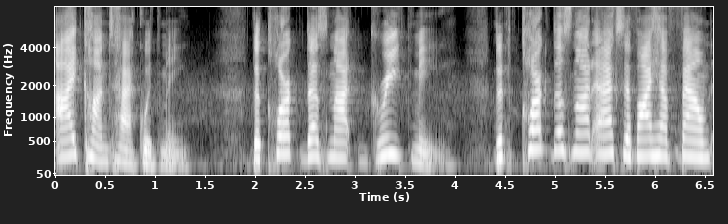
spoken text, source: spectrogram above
eye contact with me. The clerk does not greet me. The clerk does not ask if I have found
